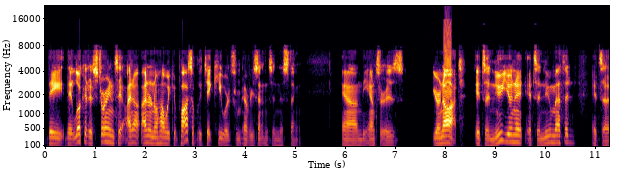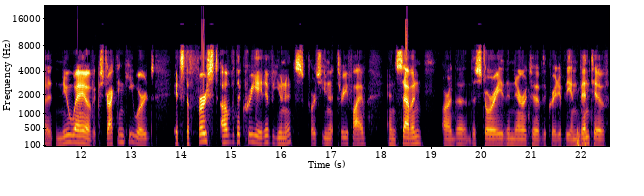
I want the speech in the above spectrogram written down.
They they look at a story and say, I don't I don't know how we could possibly take keywords from every sentence in this thing. And the answer is you're not. It's a new unit, it's a new method, it's a new way of extracting keywords. It's the first of the creative units, of course unit 3, 5, and 7 are the, the story, the narrative, the creative, the inventive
